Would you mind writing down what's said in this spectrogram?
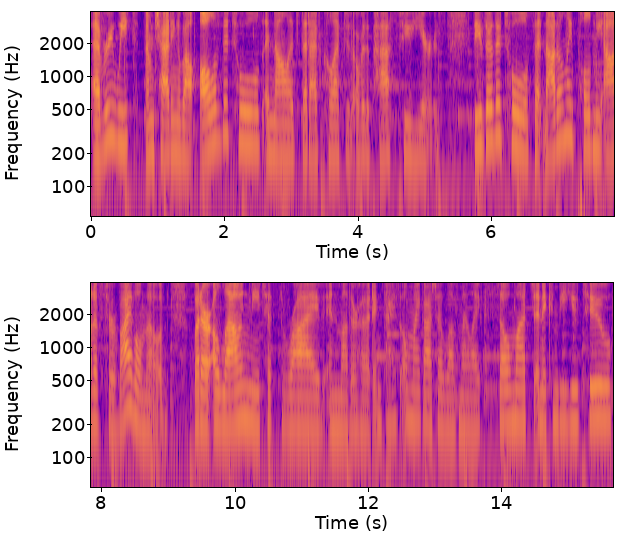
Every week, I'm chatting about all of the tools and knowledge that I've collected over the past few years. These are the tools that not only pulled me out of survival mode, but are allowing me to thrive in motherhood. And guys, oh my gosh, I love my life so much, and it can be you too.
